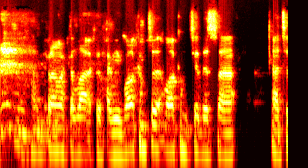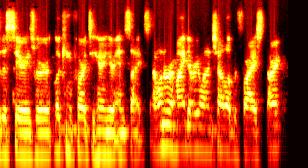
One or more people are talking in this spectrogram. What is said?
welcome to welcome to this uh, uh, to this series. We're looking forward to hearing your insights. I want to remind everyone, inshallah, before I start,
